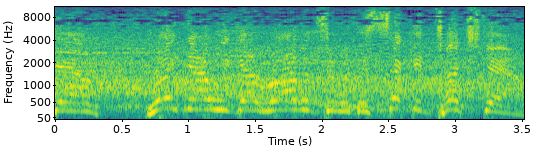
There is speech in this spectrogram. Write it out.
down. Right now we got Robinson with his second touchdown.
